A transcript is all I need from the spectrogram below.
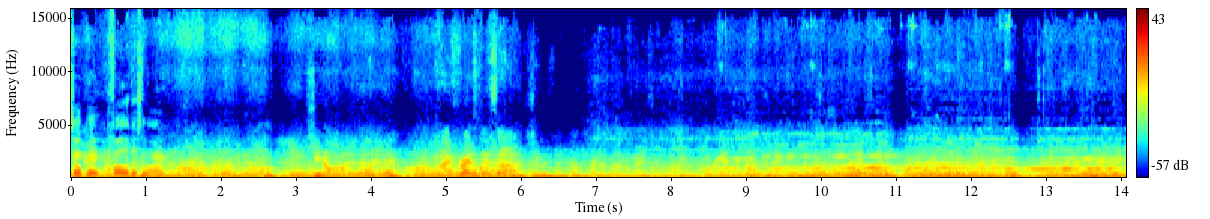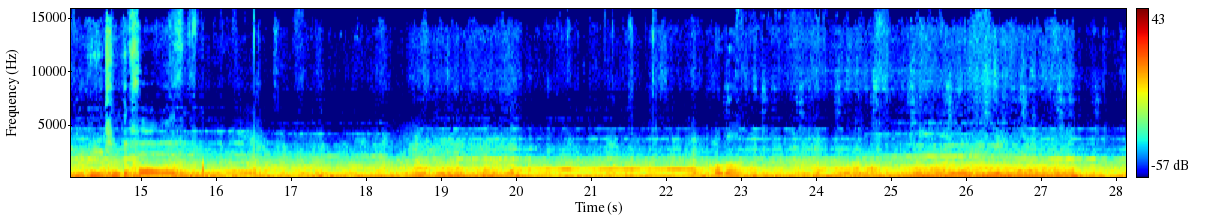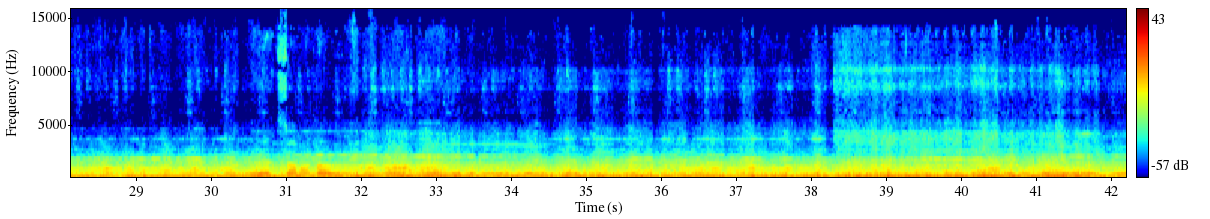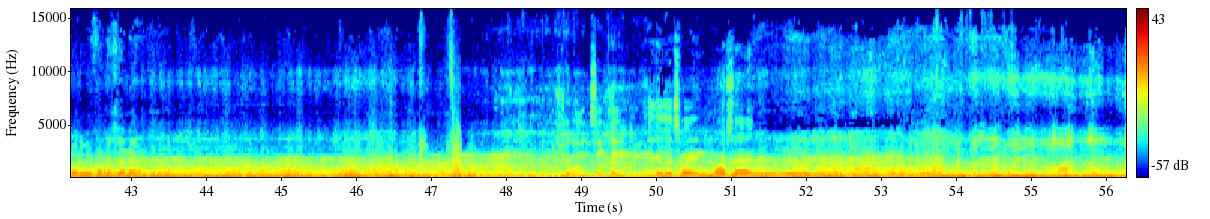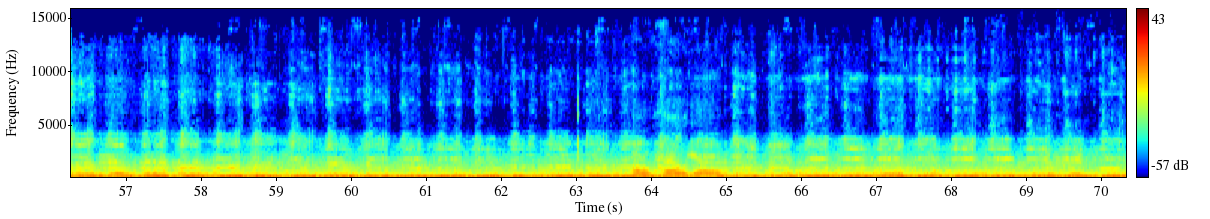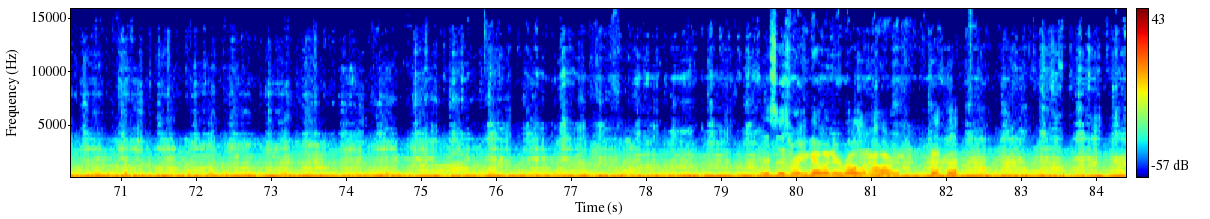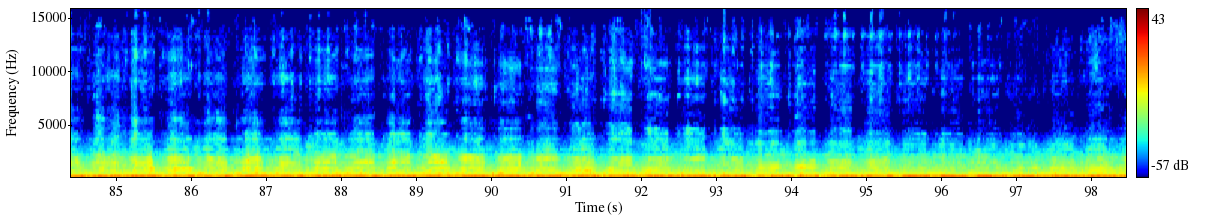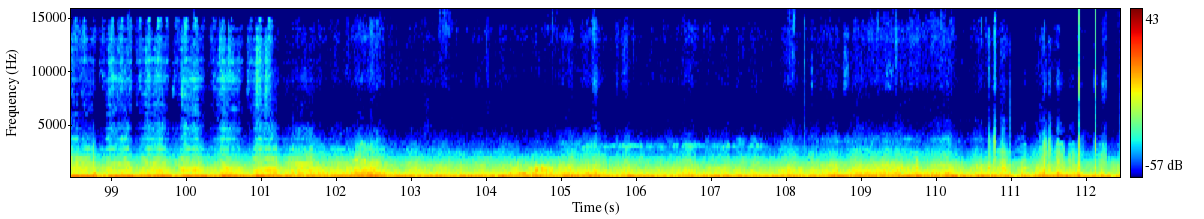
It's okay. Follow this line. She don't it. My friend was, uh, she was the girlfriend of one of the guys who fucking oriented the whole thing. So she, like, Into the fog. Hold on. You want to go this way and watch that? Where you go when you're rolling hard.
